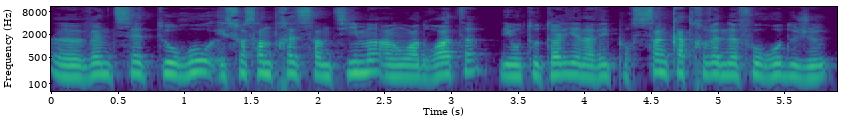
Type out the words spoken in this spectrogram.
27 euh, euros et 73 centimes en haut à droite. Et au total, il y en avait pour 189 euros de jeu.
